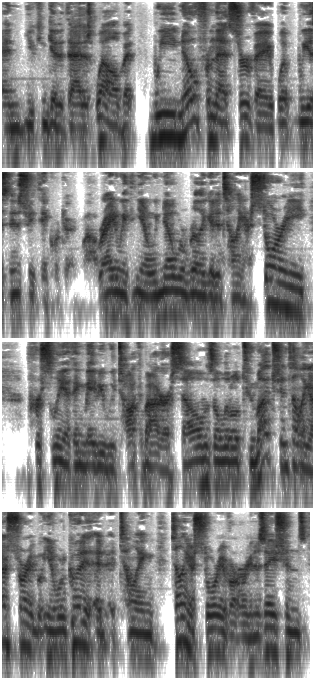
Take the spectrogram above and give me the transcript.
and you can get at that as well. But we know from that survey what we as an industry think we're doing well right? We you know we know we're really good at telling our story. Personally i think maybe we talk about ourselves a little too much in telling our story but you know we're good at, at telling telling our story of our organizations.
